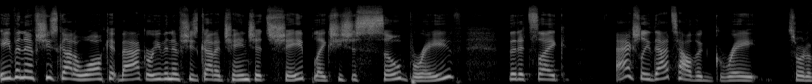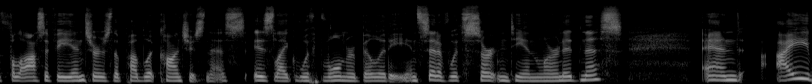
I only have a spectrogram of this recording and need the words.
even if she's got to walk it back or even if she's got to change its shape like she's just so brave that it's like actually that's how the great sort of philosophy enters the public consciousness is like with vulnerability instead of with certainty and learnedness and i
